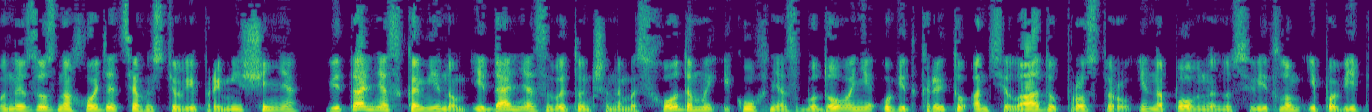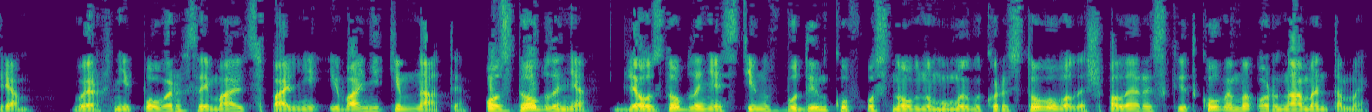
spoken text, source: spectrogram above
Внизу знаходяться гостьові приміщення, вітальня з каміном, їдальня з витонченими сходами і кухня збудовані у відкриту антиладу простору і наповнену світлом і повітрям. Верхній поверх займають спальні і ванні кімнати. Оздоблення для оздоблення стін в будинку в основному ми використовували шпалери з квітковими орнаментами.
